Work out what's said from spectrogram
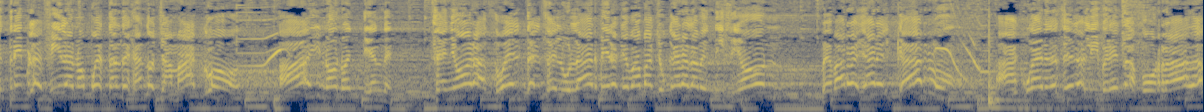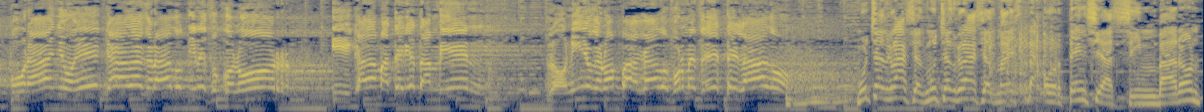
en triple fila no puede estar dejando chamacos. Ay, no, no entienden. Señora, suelta el celular, mira que va a machucar a la bendición. Me va a rayar el carro. Acuérdese la libreta forrada por año, ¿eh? Cada grado tiene su color. Y cada materia también. Los niños que no han pagado, fórmense de este lado. Muchas gracias, muchas gracias, maestra Hortensia Simbarón.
